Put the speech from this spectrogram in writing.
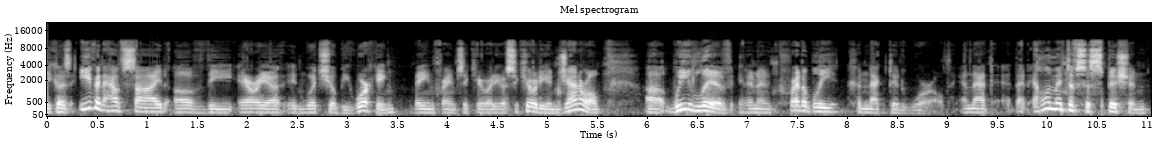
because even outside of the area in which you'll be working, mainframe security or security in general, uh, we live in an incredibly connected world, and that that element of suspicion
